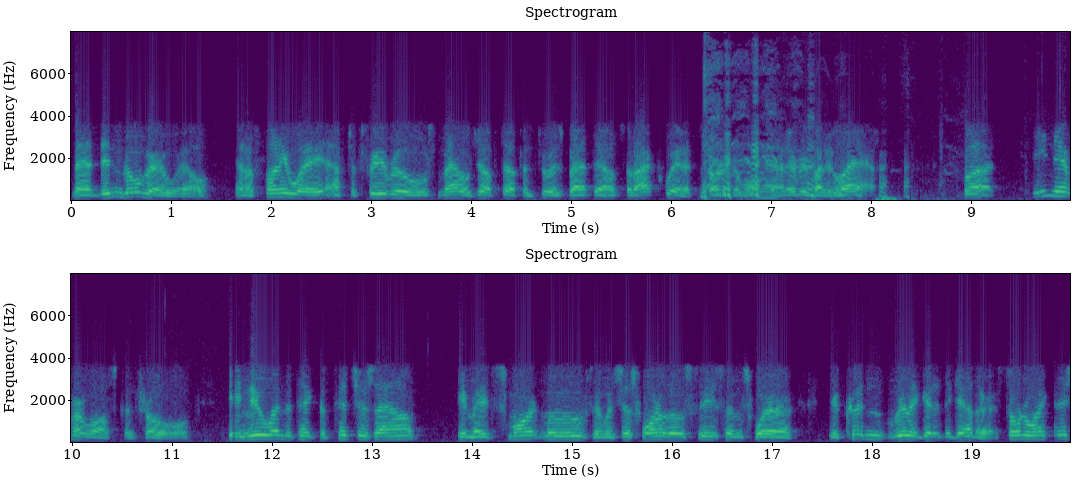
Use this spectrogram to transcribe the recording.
Now, it didn't go very well. In a funny way, after three rules, Mantle jumped up and threw his bat down, said, I quit, started to walk out. Everybody laughed. But he never lost control. He knew when to take the pitchers out. He made smart moves. It was just one of those seasons where you couldn't really get it together. Sort of like this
